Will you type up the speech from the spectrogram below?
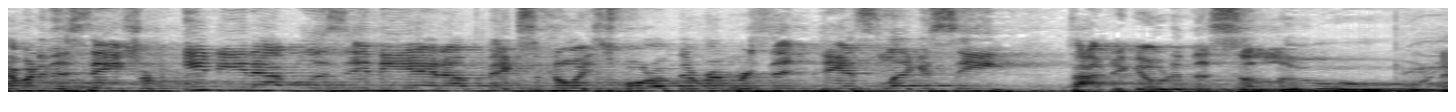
Coming to the stage from Indianapolis, Indiana. Make some noise for them. They're representing Dance Legacy. Time to go to the saloon.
